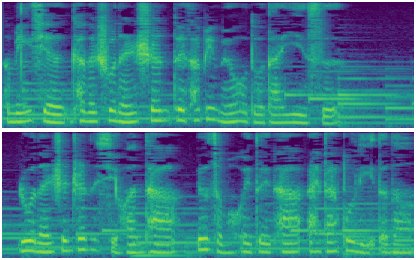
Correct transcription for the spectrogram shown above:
很明显看得出男生对她并没有多大意思。如果男生真的喜欢她，又怎么会对她爱答不理的呢？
